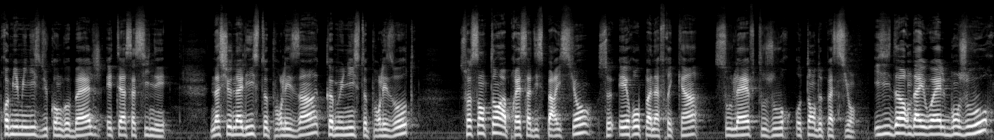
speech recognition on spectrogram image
Premier ministre du Congo belge, était assassiné. Nationaliste pour les uns, communiste pour les autres, 60 ans après sa disparition, ce héros panafricain soulève toujours autant de passion. Isidore Ndaiwel, bonjour.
